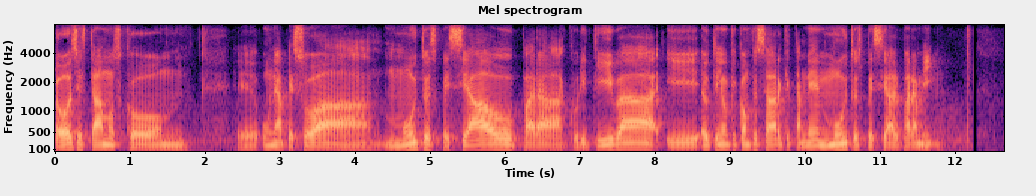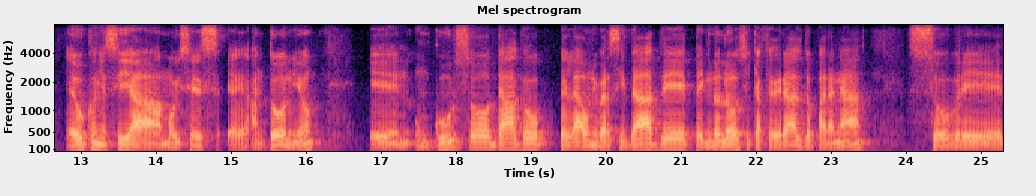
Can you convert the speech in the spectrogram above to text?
Hoje estamos com uma pessoa muito especial para Curitiba e eu tenho que confessar que também é muito especial para mim. Eu conheci a Moisés eh, Antônio em um curso dado pela Universidade Tecnológica Federal do Paraná sobre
